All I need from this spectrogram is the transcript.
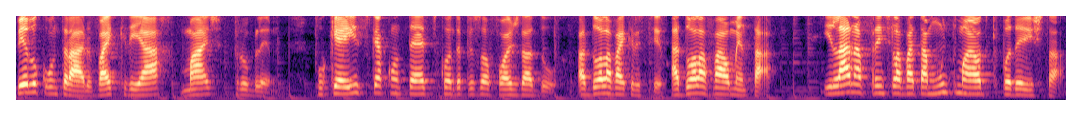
Pelo contrário, vai criar mais problemas. Porque é isso que acontece quando a pessoa foge da dor. A dor ela vai crescer, a dor ela vai aumentar. E lá na frente ela vai estar muito maior do que poderia estar.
